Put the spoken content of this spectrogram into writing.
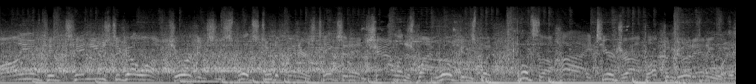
volume continues to go up. Jorgensen splits two defenders, takes it in, challenged by Wilkins, but puts the high teardrop up and good anyway.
